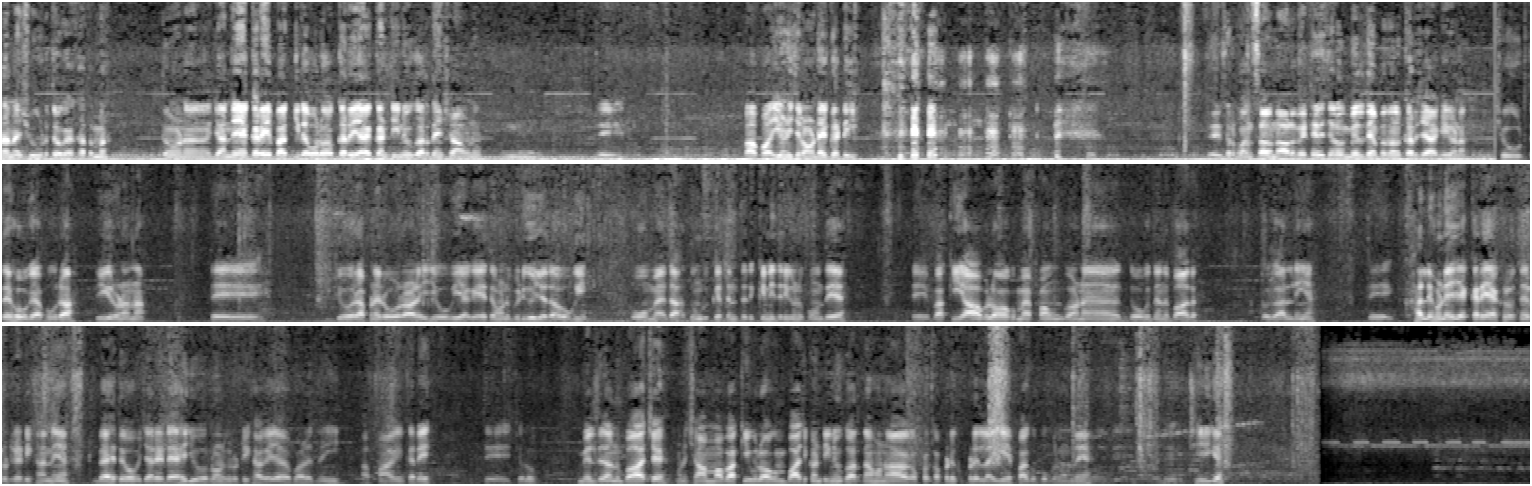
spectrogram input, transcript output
ਮੈਂ ਸ਼ੂਟ ਤੇ ਹੋ ਗਿਆ ਖਤਮ। ਤੇ ਹੁਣ ਜਾਂਦੇ ਆ ਘਰੇ, ਬਾਕੀ ਦਾ ਵਲੌਗ ਘਰੇ ਆ ਕੰਟੀਨਿਊ ਕਰਦੇ ਆ ਸ਼ਾਮ ਨੂੰ। ਤੇ ਪਾਪਾ ਜੀ ਹੁਣੀ ਚਲਾਉਂਦੇ ਗੱਡੀ। ਤੇ ਸਰਪੰਚ ਸਾਹਿਬ ਨਾਲ ਬੈਠੇ ਤੇ ਚਲੋ ਮਿਲਦੇ ਆ ਪਤਾ ਘਰ ਜਾ ਕੇ ਹੁਣ। ਸ਼ੂਟ ਤੇ ਹੋ ਗਿਆ ਪੂਰਾ ਵੀਰ ਉਹਨਾਂ ਨਾਲ। ਤੇ ਜੋ ਆਪਣੇ ਰੋਲ ਵਾਲੇ ਜੋ ਵੀ ਹੈਗੇ, ਤੇ ਹੁਣ ਵੀਡੀਓ ਜਦ ਆਊਗੀ, ਉਹ ਮੈਂ ਦੱਸ ਦੂੰਗਾ ਕਿ ਦਿਨ ਤੇ ਕਿੰਨੀ ਤਰੀਕ ਨੂੰ ਪਾਉਂਦੇ ਆ। ਤੇ ਬਾਕੀ ਆਹ ਵਲੌਗ ਮੈਂ ਪਾਉਂਗਾ ਹੁਣ ਦੋ ਕੁ ਦਿਨ ਬਾਅਦ, ਕੋਈ ਗੱਲ ਨਹੀਂ ਆ। ਤੇ ਖਾਲੇ ਹੁਣੇ ਜੇ ਘਰੇ ਆ, ਖਲੋਤੇ ਰੋਟੀ ਰੋਟੀ ਖਾਣੇ ਆ। ਵੈਸੇ ਤੇ ਉਹ ਵਿਚਾਰੇ ਡੈਹ ਜੋਰ ਲਾਉਣ ਰੋਟੀ ਖਾ ਕੇ ਜਾਵੇ ਭਾਲੇ ਨਹੀਂ, ਆਪਾਂ ਆ ਗਏ ਘਰੇ। ਤੇ ਚਲੋ ਮਿਲਦੇ ਤੁਹਾਨੂੰ ਬਾਅਦ ਚ ਹੁਣ ਸ਼ਾਮਾਂ ਬਾਕੀ ਵਲੌਗ ਮੈਂ ਬਾਅਦ ਚ ਕੰਟੀਨਿਊ ਕਰਦਾ ਹੁਣ ਆ ਆਪਾਂ ਕੱਪੜੇ ਕੁਪੜੇ ਲਾਈਏ ਪੱਗ ਪੁੱਗ ਲਾਉਂਦੇ ਆ ਤੇ ਠੀਕ ਹੈ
